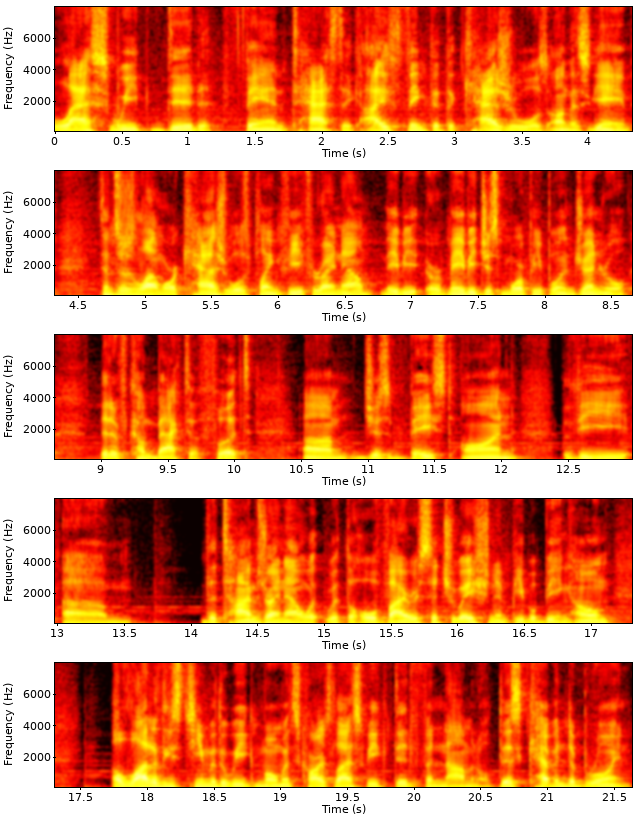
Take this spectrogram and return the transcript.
last week did fantastic. I think that the casuals on this game, since there's a lot more casuals playing FIFA right now, maybe or maybe just more people in general that have come back to FUT um, just based on the um, the times right now with, with the whole virus situation and people being home a lot of these Team of the Week moments cards last week did phenomenal. This Kevin De Bruyne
